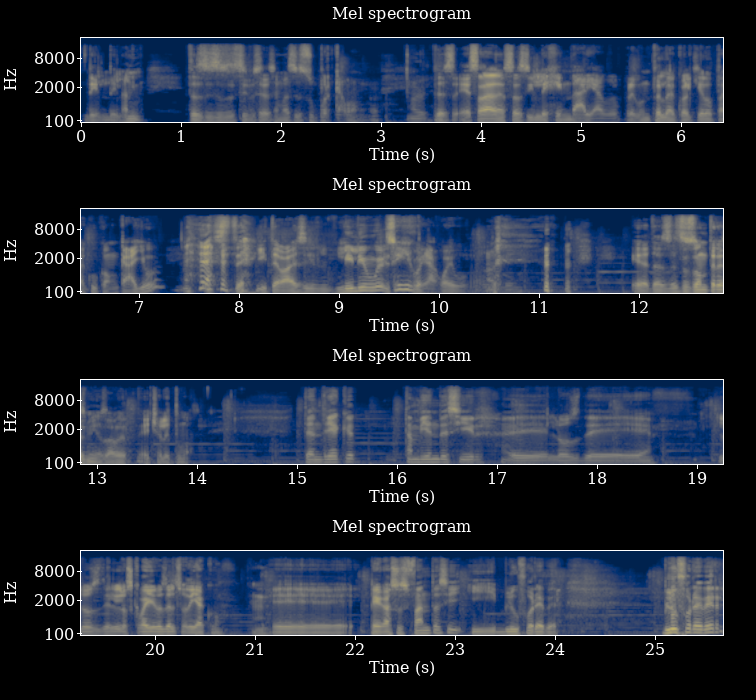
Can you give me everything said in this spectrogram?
del, del anime. Entonces, eso se, se- se me hace súper cabrón. Entonces, esa es así legendaria, güey. Pregúntale a cualquier otaku con callo este, y te va a decir, Lilium, güey. Sí, güey, a huevo. Ok. Entonces, estos son tres míos. A ver, échale tú más. Tendría que también decir eh, los de los de los Caballeros del Zodiaco. Mm. Eh, Pegasus Fantasy y Blue Forever. Blue Forever,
